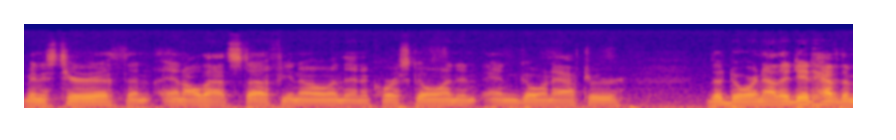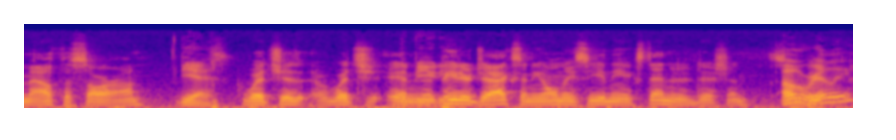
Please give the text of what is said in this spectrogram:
Minas Tirith and, and all that stuff, you know, and then of course going and, and going after the door. Now they did have the mouth of Sauron, Yes. which is which in the beauty. Peter Jackson you only see in the extended edition. Some Oh, really?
